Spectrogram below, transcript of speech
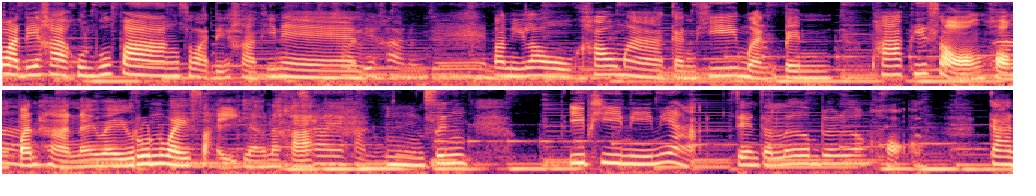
สวัสดีค่ะ คุณผู้ฟัง สวัสดีค่ะพี่แนสนวัสดีค่ะน้องเจน ตอนนี้เราเข้ามากันที่เหมือนเป็นภาคที่ 2 ของอ่าปัญหาในวัยรุ่นวัยใสอีกแล้วนะคะ ใช่ค่ะน้องอืเจมนซึ่ง EP นี้เนี่ยเจนจะเริ่มด้วยเรื่องของการ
